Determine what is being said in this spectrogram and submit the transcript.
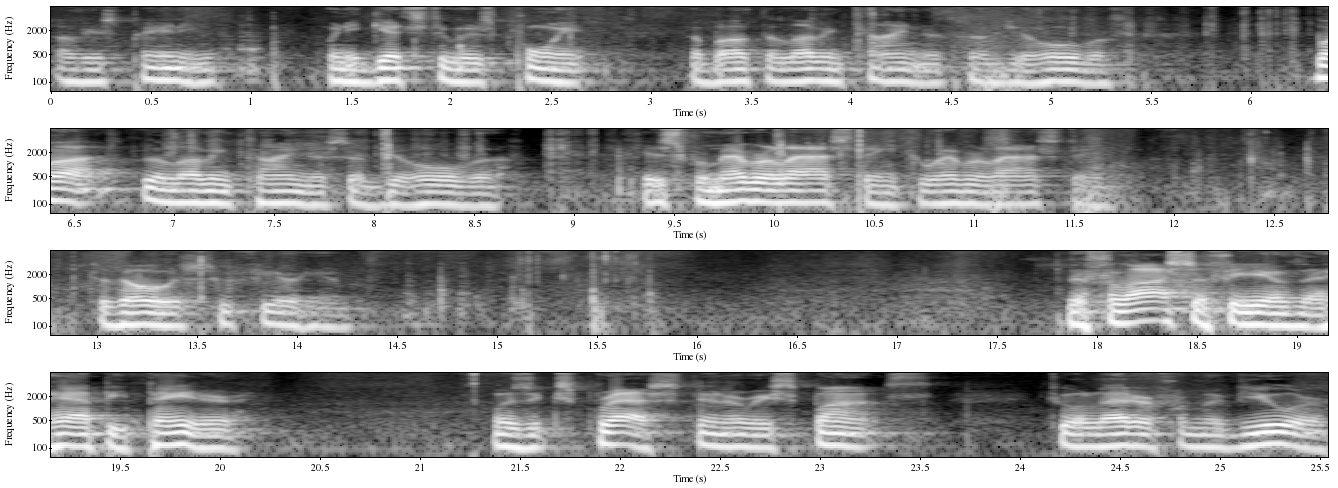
of his painting when he gets to his point about the loving kindness of Jehovah. But the loving kindness of Jehovah is from everlasting to everlasting to those who fear him. The philosophy of the happy painter was expressed in a response to a letter from a viewer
